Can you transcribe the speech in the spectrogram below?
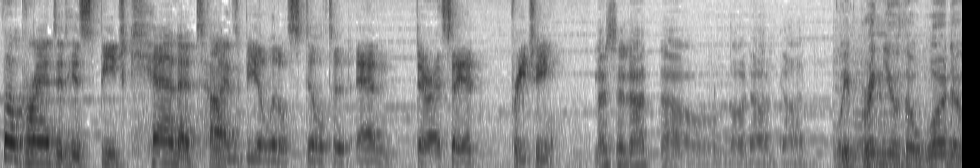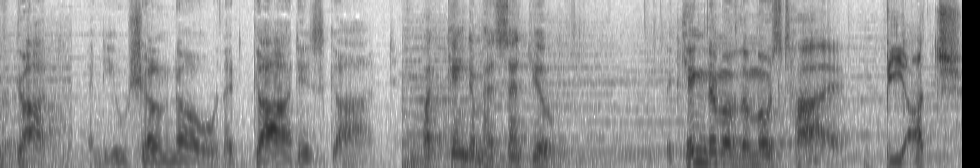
Though granted, his speech can at times be a little stilted and, dare I say it, preachy. Blessed art thou, Lord our God. We bring you the word of God, and you shall know that God is God. What kingdom has sent you? The kingdom of the Most High. Biatch.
